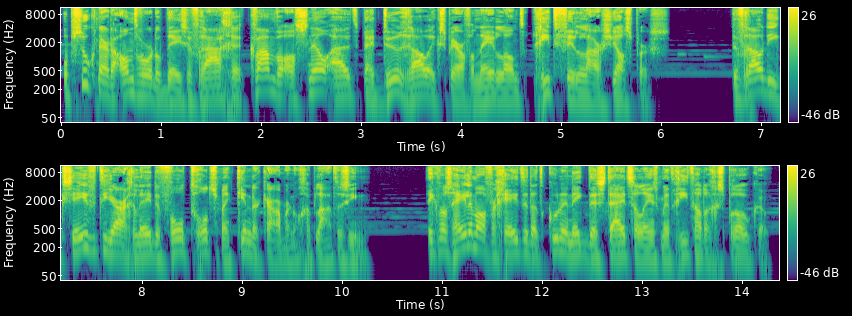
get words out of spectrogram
Op zoek naar de antwoorden op deze vragen kwamen we al snel uit bij de rouwexpert van Nederland, Riet Villelaars Jaspers. De vrouw die ik 17 jaar geleden vol trots mijn kinderkamer nog heb laten zien. Ik was helemaal vergeten dat Koen en ik destijds al eens met Riet hadden gesproken.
